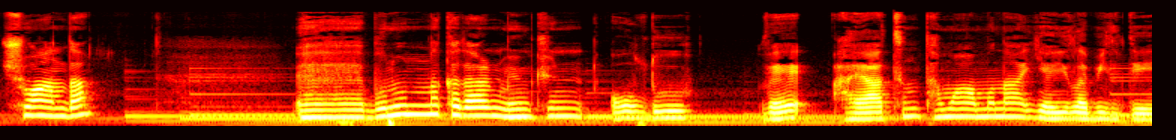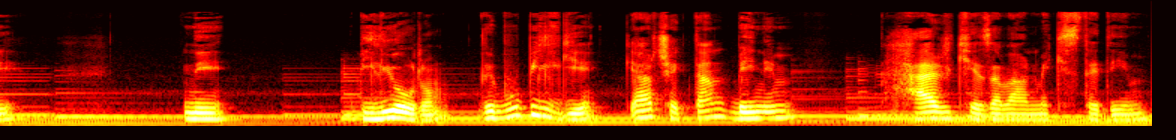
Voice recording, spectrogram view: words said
şu anda e, bunun ne kadar mümkün olduğu ve hayatın tamamına yayılabildiğini biliyorum ve bu bilgi gerçekten benim herkese vermek istediğim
